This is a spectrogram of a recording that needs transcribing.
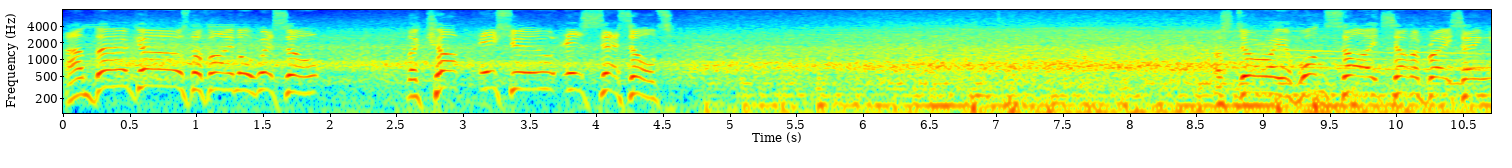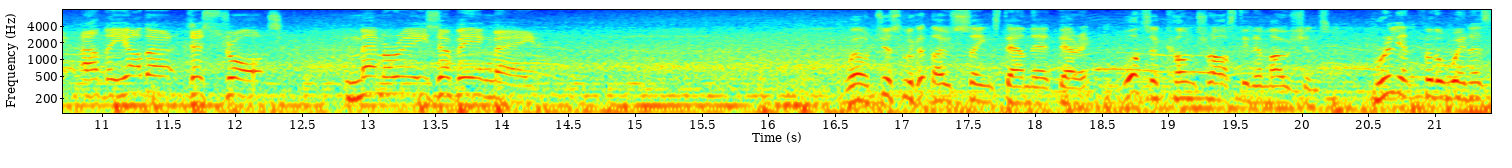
And there goes the final whistle. The cup issue is settled. A story of one side celebrating and the other distraught. Memories are being made. Well, just look at those scenes down there, Derek. What a contrast in emotions. Brilliant for the winners,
